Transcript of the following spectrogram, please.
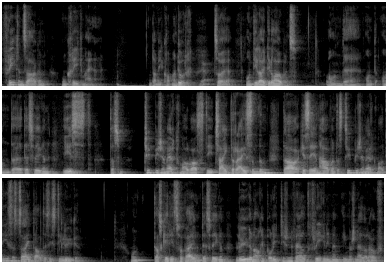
Frieden sagen und Krieg meinen. Und damit kommt man durch. Ja. So, und die Leute glauben es. Und, äh, und, und äh, deswegen ist das typische Merkmal, was die Zeitreisenden da gesehen haben, das typische Merkmal dieses Zeitalters ist die Lüge. Und das geht jetzt vorbei und deswegen Lügen auch im politischen Feld fliegen immer, immer schneller auf.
